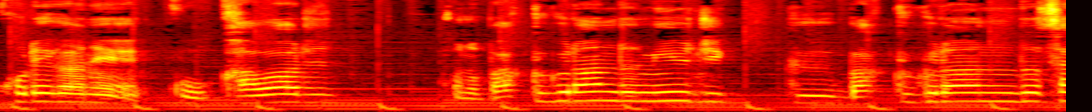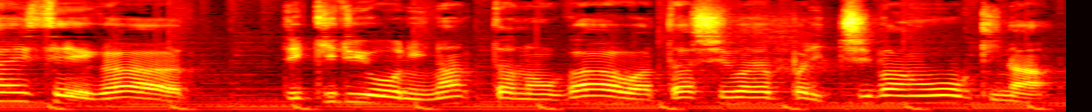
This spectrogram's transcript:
これがねこう変わるこのバックグラウンドミュージックバックグラウンド再生ができるようになったのが私はやっぱり一番大きな、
